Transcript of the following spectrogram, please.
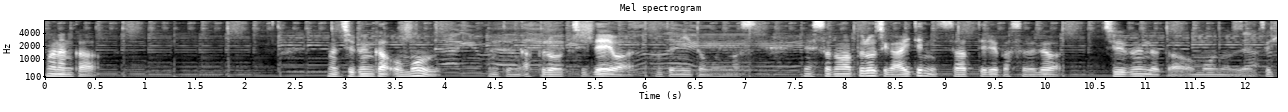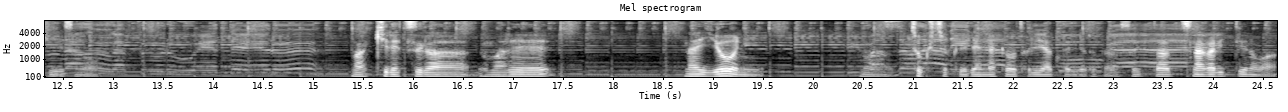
まあなんか、まあ自分が思う、本当にアプローチでは本当にいいと思います。で、そのアプローチが相手に伝わっていればそれでは十分だとは思うので、ぜひその、まあ、亀裂が生まれないように、まあ、ちょくちょく連絡を取り合ったりだとか、そういったつながりっていうのは、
